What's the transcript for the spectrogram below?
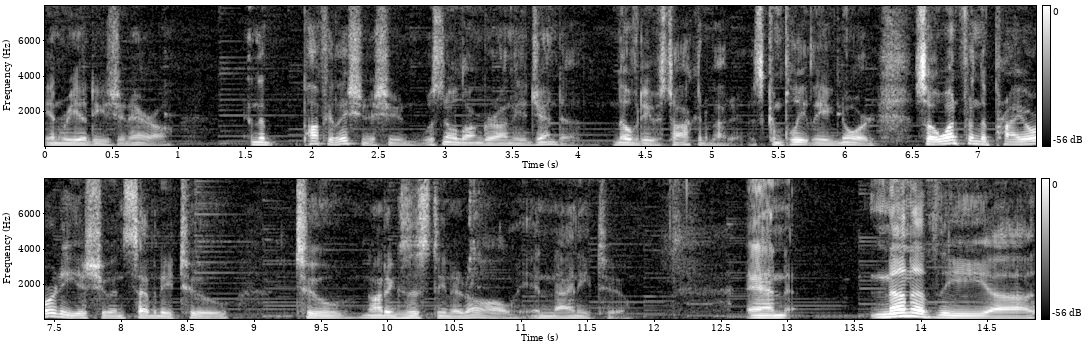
in Rio de Janeiro. And the population issue was no longer on the agenda nobody was talking about it. It was completely ignored. So it went from the priority issue in 72 to not existing at all in 92. And none of the uh,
